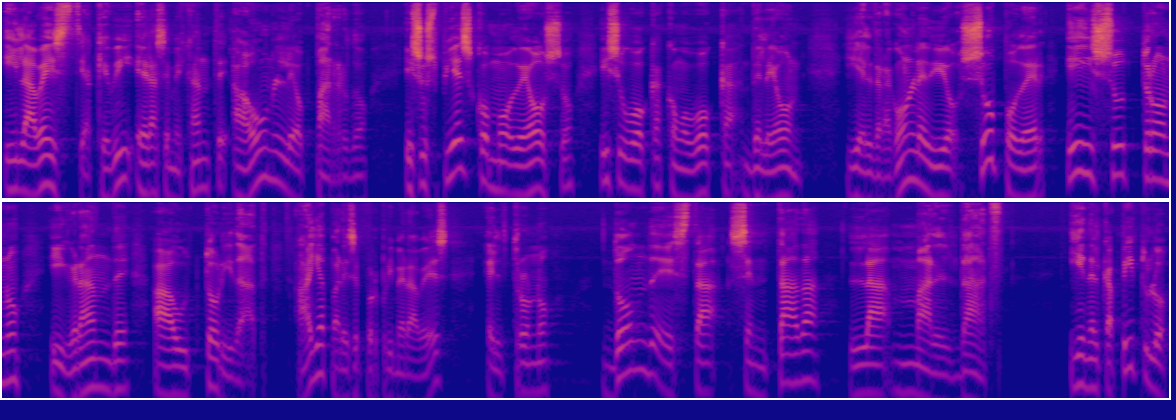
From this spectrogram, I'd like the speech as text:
Y la bestia que vi era semejante a un leopardo, y sus pies como de oso, y su boca como boca de león. Y el dragón le dio su poder y su trono y grande autoridad. Ahí aparece por primera vez el trono donde está sentada la maldad. Y en el capítulo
